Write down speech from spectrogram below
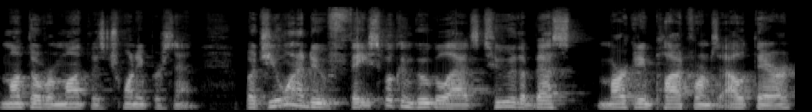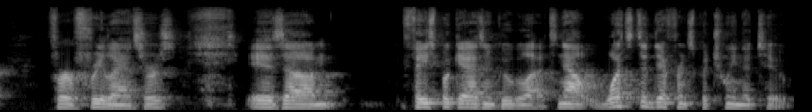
month over month is 20% but you want to do Facebook and Google ads, two of the best marketing platforms out there for freelancers, is um, Facebook ads and Google ads. Now, what's the difference between the two?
